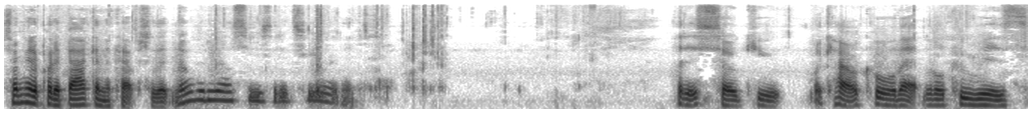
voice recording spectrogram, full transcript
So I'm going to put it back in the cup so that nobody else sees that it's here. That is so cute. Look how cool that little coo is.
